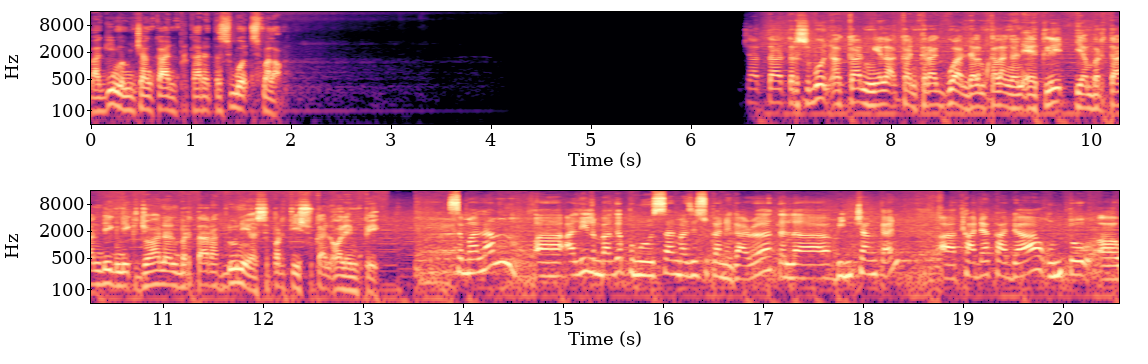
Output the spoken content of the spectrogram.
bagi membincangkan perkara tersebut semalam. Carta tersebut akan mengelakkan keraguan dalam kalangan atlet yang bertanding di kejohanan bertaraf dunia seperti Sukan Olimpik. Semalam uh, ahli lembaga pengurusan Majlis Sukan Negara telah bincangkan uh, kadar-kadar untuk uh,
